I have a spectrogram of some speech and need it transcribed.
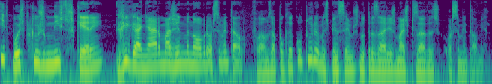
E depois porque os ministros querem reganhar margem de manobra orçamental. Falámos há pouco da cultura, mas pensemos noutras áreas mais pesadas orçamentalmente.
